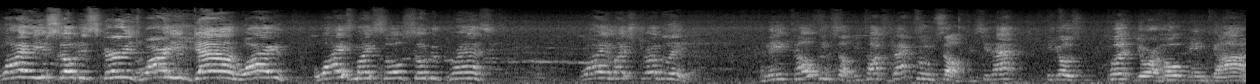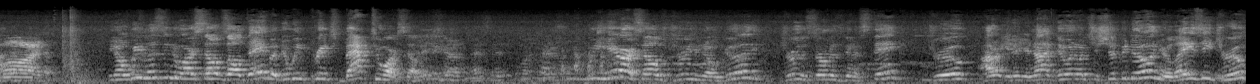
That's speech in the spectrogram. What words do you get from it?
Why are you so discouraged? Why are you down? Why, why is my soul so depressed? Why am I struggling? And then he tells himself, he talks back to himself. You see that? He goes, Put your hope in God. Come on. You know, we listen to ourselves all day, but do we preach back to ourselves? We hear ourselves, Drew, you're no good. Drew, the sermon's going to stink. Drew, I don't, you know, you're not doing what you should be doing. You're lazy, Drew.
